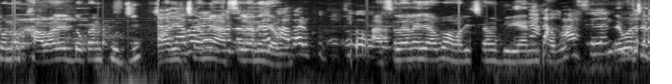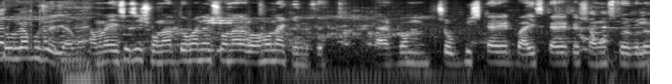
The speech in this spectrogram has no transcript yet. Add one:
কোনো খাবারের দোকান খুঁজছি। আমার ইচ্ছা আমি আমরা যাব। আরসালানে যাব আমার ইচ্ছা আমি বিরিয়ানি খাব। এবার পুজো- দুর্গা পুজোয় যাব। আমরা এসেছি সোনার দোকানে সোনার গহনা কিনতে। একদম চব্বিশ ক্যারেট বাইশ ক্যারেট ক্যারেটের সমস্ত এগুলো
